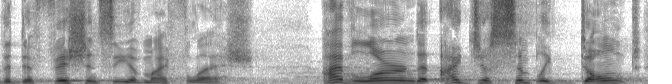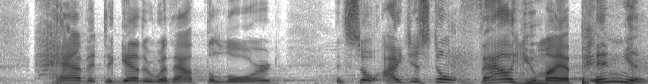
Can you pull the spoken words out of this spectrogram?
the deficiency of my flesh. I've learned that I just simply don't have it together without the Lord. And so I just don't value my opinion.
